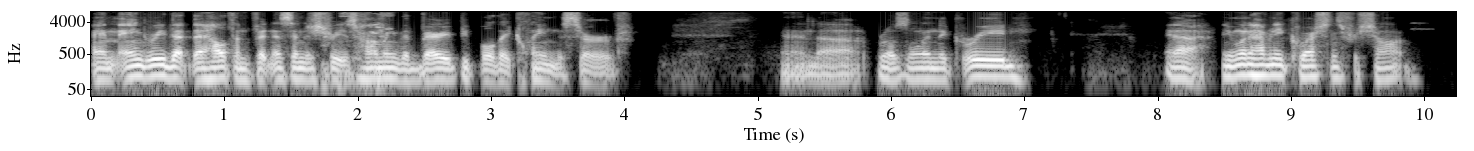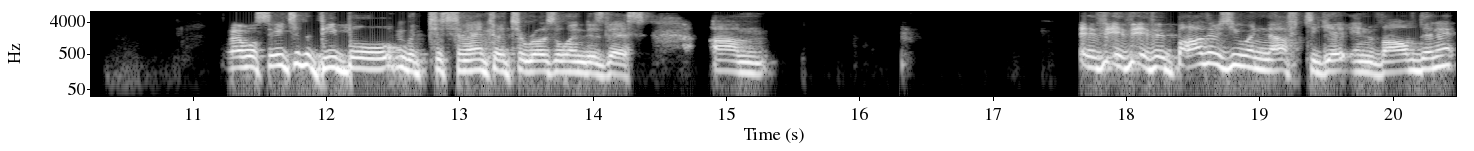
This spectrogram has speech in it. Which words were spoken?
I am angry that the health and fitness industry is harming the very people they claim to serve. And uh, Rosalind agreed. Yeah. Anyone have any questions for Sean? What I will say to the people, to Samantha, to Rosalind, is this. Um, if, if, if it bothers you enough to get involved in it,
